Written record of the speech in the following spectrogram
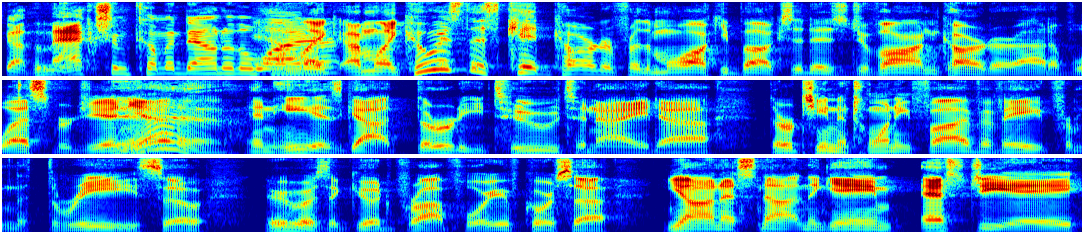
Got the action coming down to the yeah, wire. I'm like I'm like, who is this kid Carter for the Milwaukee Bucks? It is Jevon Carter out of West Virginia, Yeah. and he has got 32 tonight. Uh, 13 to 25 of eight from the three. So there was a good prop for you. Of course, uh, Giannis not in the game. SGA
